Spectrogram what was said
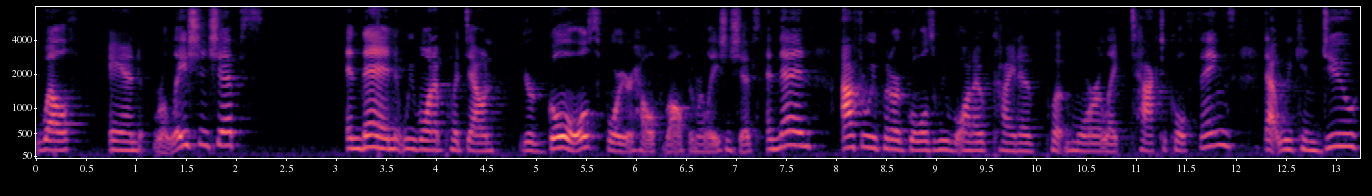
wealth, and relationships. And then we want to put down your goals for your health, wealth, and relationships. And then after we put our goals, we want to kind of put more like tactical things that we can do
